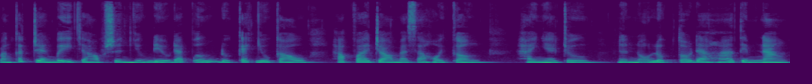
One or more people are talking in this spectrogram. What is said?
bằng cách trang bị cho học sinh những điều đáp ứng được các nhu cầu hoặc vai trò mà xã hội cần? Hay nhà trường nên nỗ lực tối đa hóa tiềm năng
